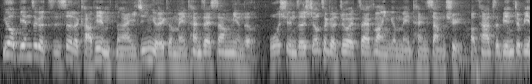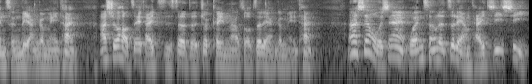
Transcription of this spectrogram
右边这个紫色的卡片本来已经有一个煤炭在上面了，我选择修这个就会再放一个煤炭上去，好，它这边就变成两个煤炭啊。修好这台紫色的就可以拿走这两个煤炭。那像我现在完成了这两台机器，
